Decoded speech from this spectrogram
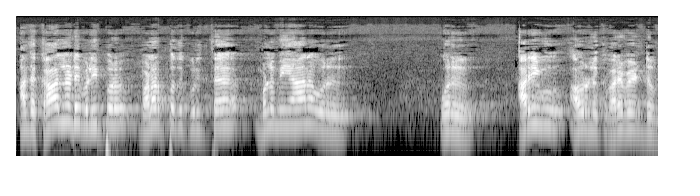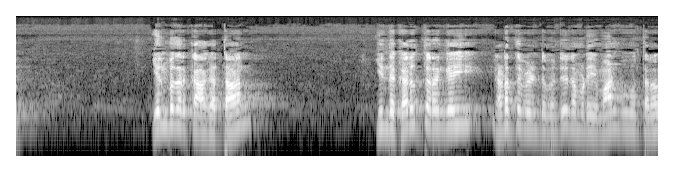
அந்த கால்நடை வெளிப்புற வளர்ப்பது குறித்த முழுமையான ஒரு ஒரு அறிவு அவர்களுக்கு வர வேண்டும் என்பதற்காகத்தான் இந்த கருத்தரங்கை நடத்த வேண்டும் என்று நம்முடைய மாண்பு தலை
